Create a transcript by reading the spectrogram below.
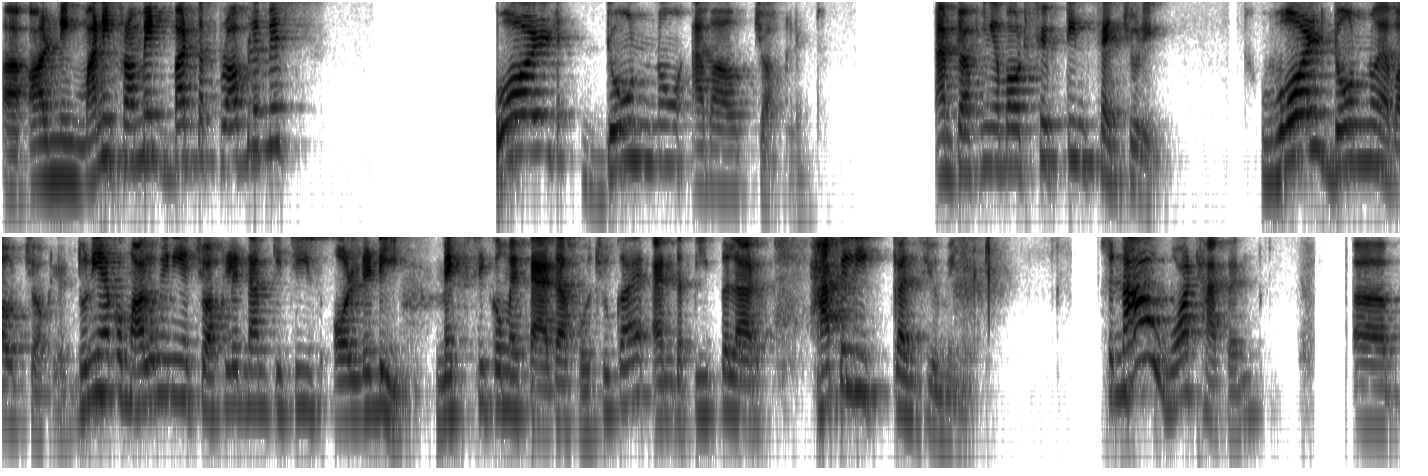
uh, earning money from it. But the problem is world don't know about chocolate. I'm talking about 15th century. वर्ल्ड डोंट नो अबाउट चॉकलेट दुनिया को मालूम ही नहीं है चॉकलेट नाम की चीज ऑलरेडी मेक्सिको में पैदा हो चुका है एंड द पीपल आर हैप्पीली कंज्यूमिंग इट So now what happened? Uh,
